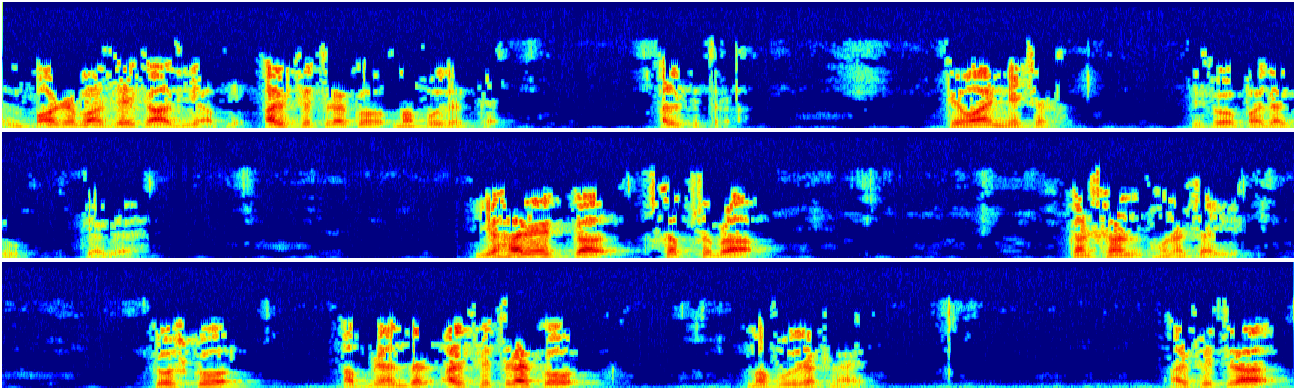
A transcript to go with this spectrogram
امپورٹنٹ بات ہے کہ آدمی اپنی الفطرہ کو محفوظ رکھے الفطرہ ڈیوائن نیچر جس پہ وہ پیدا کیا گیا ہے۔ یہ ہر ایک کا سب سے بڑا کنسرن ہونا چاہیے کہ اس کو اپنے اندر الفطرہ کو محفوظ رکھنا ہے۔ الفطرہ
